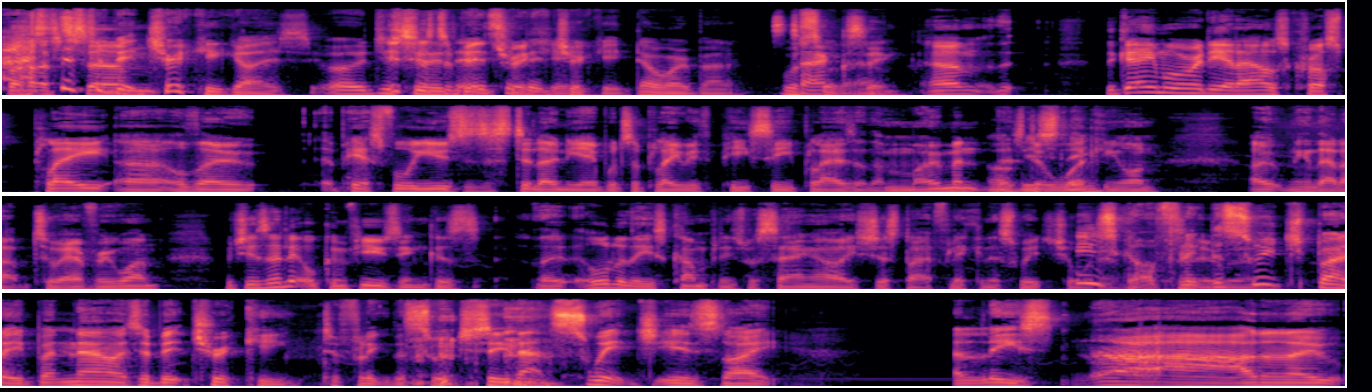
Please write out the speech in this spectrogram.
But, It's just a um, bit tricky, guys. Or just, it's just a bit it's a bit tricky. tricky. Don't worry about it. We'll sort it out. Um, the, the game already allows cross-play, uh, although PS4 users are still only able to play with PC players at the moment. They're still working on opening that up to everyone, which is a little confusing because all of these companies were saying, "Oh, it's just like flicking a switch." Or He's got to flick the um, switch, buddy. But now it's a bit tricky to flick the switch. See, that switch is like at least ah, I don't know,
